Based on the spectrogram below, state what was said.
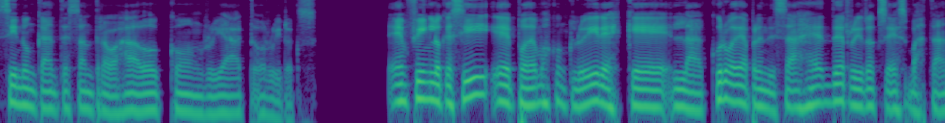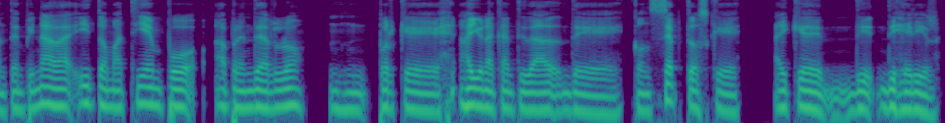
si nunca antes han trabajado con React o Redux. En fin, lo que sí eh, podemos concluir es que la curva de aprendizaje de Redux es bastante empinada y toma tiempo aprenderlo porque hay una cantidad de conceptos que hay que digerir.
